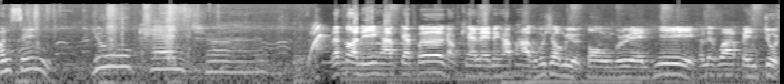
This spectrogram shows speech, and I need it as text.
onsen you can try และตอนนี้ครับแกปเปอร์กับแคนเลนนะครับพาคุณผู้ชมมาอยู่ตรงบริเวณที่เขาเรียกว่าเป็นจุด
